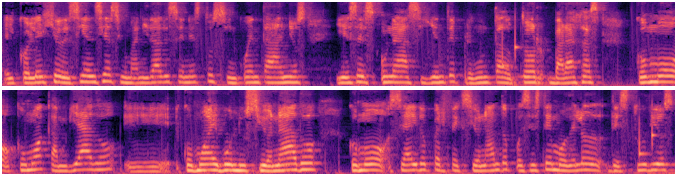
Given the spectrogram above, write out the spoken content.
el Colegio de Ciencias y Humanidades en estos 50 años. Y esa es una siguiente pregunta, doctor Barajas, cómo, cómo ha cambiado, eh, cómo ha evolucionado, cómo se ha ido perfeccionando pues este modelo de estudios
